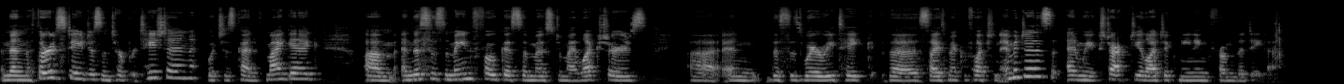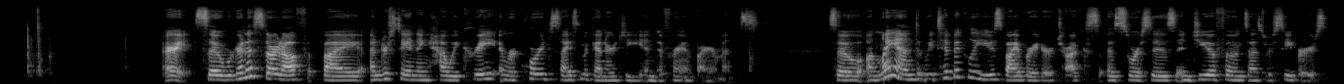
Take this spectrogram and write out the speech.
And then the third stage is interpretation, which is kind of my gig. Um, and this is the main focus of most of my lectures. Uh, and this is where we take the seismic reflection images and we extract geologic meaning from the data. All right, so we're going to start off by understanding how we create and record seismic energy in different environments. So on land, we typically use vibrator trucks as sources and geophones as receivers.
